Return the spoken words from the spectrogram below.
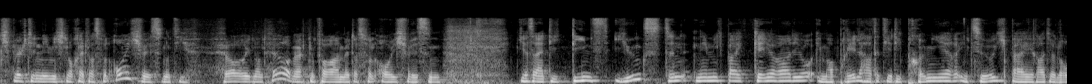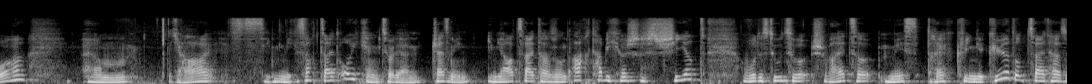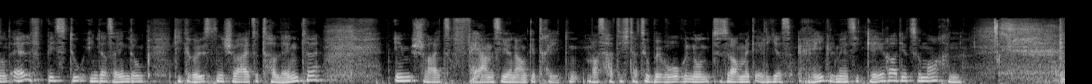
ich möchte nämlich noch etwas von euch wissen und die Hörerinnen und Hörer möchten vor allem etwas von euch wissen. Ihr seid die Dienstjüngsten, nämlich bei Gay Radio. Im April hattet ihr die Premiere in Zürich bei Radio Lora. Ähm, ja, eben, wie gesagt, Zeit, euch kennenzulernen. Jasmine, im Jahr 2008 habe ich recherchiert, wurdest du zur Schweizer Miss Drag Queen gekürt und 2011 bist du in der Sendung Die größten Schweizer Talente im Schweizer Fernsehen angetreten. Was hat dich dazu bewogen, nun zusammen mit Elias regelmäßig Gay-Radio zu machen?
